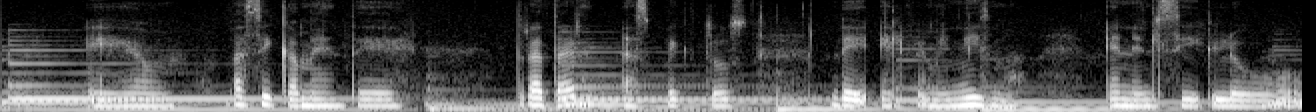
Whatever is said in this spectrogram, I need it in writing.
eh, básicamente tratar aspectos del feminismo en el siglo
